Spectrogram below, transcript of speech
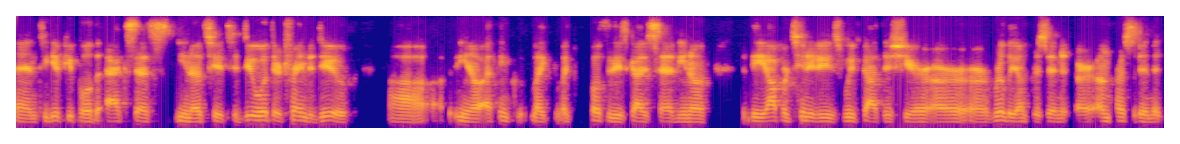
and to give people the access you know to to do what they're trained to do. Uh, you know, I think like like both of these guys said, you know, the opportunities we've got this year are, are really unprecedented, are unprecedented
